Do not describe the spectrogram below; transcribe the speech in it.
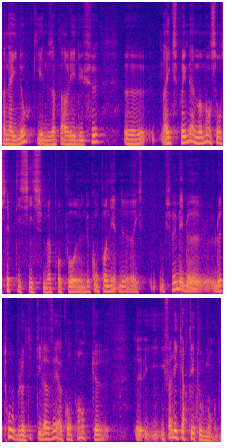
Panaino, qui nous a parlé du feu, euh, a exprimé un moment son scepticisme à propos, de, comprenait, exprimer le, le trouble qu'il avait à comprendre qu'il euh, fallait écarter tout le monde,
